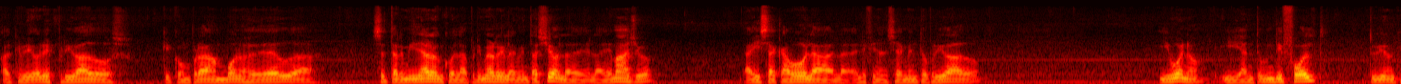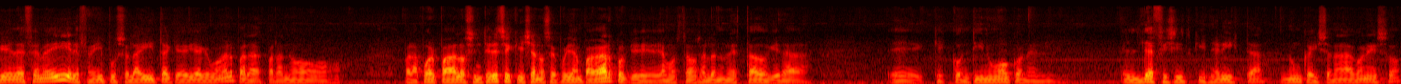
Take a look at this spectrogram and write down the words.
acreedores privados que compraban bonos de deuda se terminaron con la primera reglamentación, la de, la de mayo. Ahí se acabó el financiamiento privado. Y bueno, y ante un default tuvieron que ir al FMI, el FMI puso la guita que había que poner para, para no para poder pagar los intereses que ya no se podían pagar porque estamos hablando de un estado que era eh, que continuó con el, déficit kirchnerista, nunca hizo nada con eso.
